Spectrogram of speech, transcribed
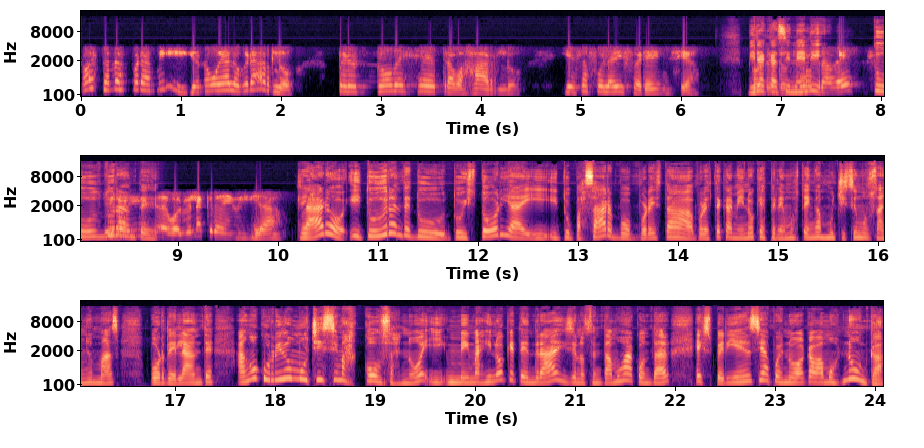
no, esto no es para mí, yo no voy a lograrlo, pero no dejé de trabajarlo, y esa fue la diferencia. Mira, Casinelli, tú durante... devuelve la credibilidad. Claro, y tú durante tu, tu historia y, tu pasar por, esta, por este camino que esperemos tengas muchísimos años más por delante, han ocurrido muchísimas cosas, ¿no? Y me imagino que tendrá, y si nos sentamos a contar experiencias, pues no acabamos nunca.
